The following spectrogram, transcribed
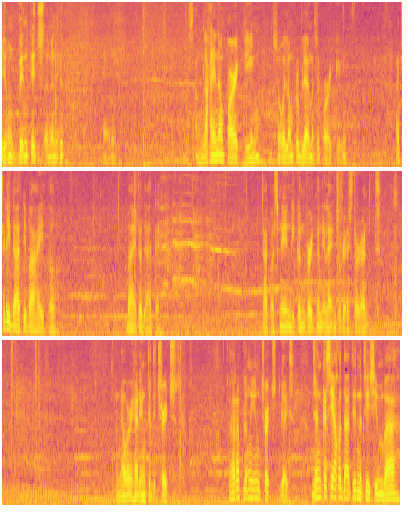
Yung vintage ano nila. Ayan. Tapos ang laki ng parking. So walang problema sa parking. Actually dati bahay ito. Bahay ito dati. Tapos ngayon di-convert na nila into restaurant. And now we're heading to the church. So harap lang yung church guys. Diyan kasi ako dati nagsisimba.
